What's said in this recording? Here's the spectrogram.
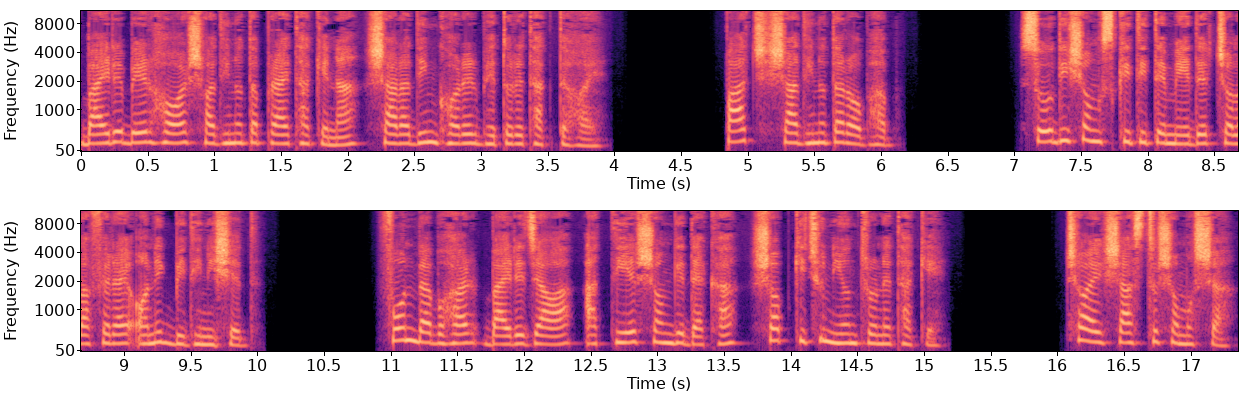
বাইরে বের হওয়ার স্বাধীনতা প্রায় থাকে না, সারাদিন ঘরের ভেতরে থাকতে হয়। পাঁচ স্বাধীনতার অভাব। সৌদি সংস্কৃতিতে মেয়েদের চলাফেরায় অনেক বিধিনিষেধ। ফোন ব্যবহার, বাইরে যাওয়া, আত্মীয়ের সঙ্গে দেখা, সবকিছু নিয়ন্ত্রণে থাকে। ছয়, স্বাস্থ্য সমস্যা।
